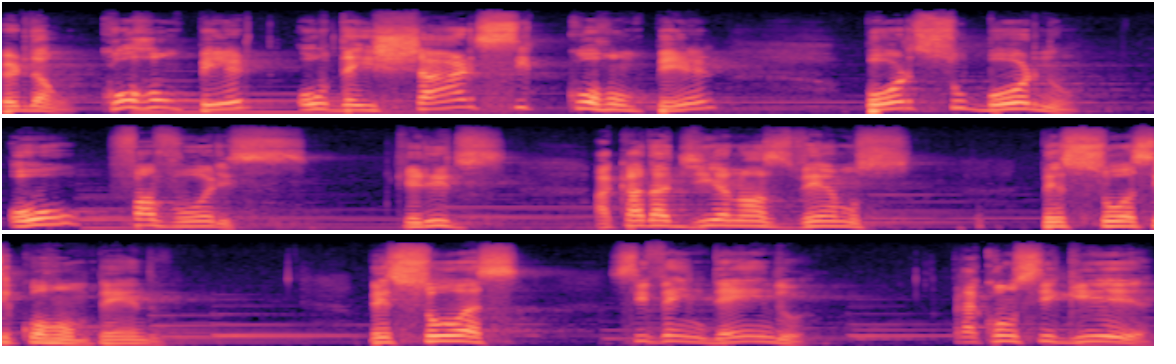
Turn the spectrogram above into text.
perdão, corromper ou deixar-se corromper por suborno ou favores. Queridos, a cada dia nós vemos pessoas se corrompendo, pessoas se vendendo para conseguir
